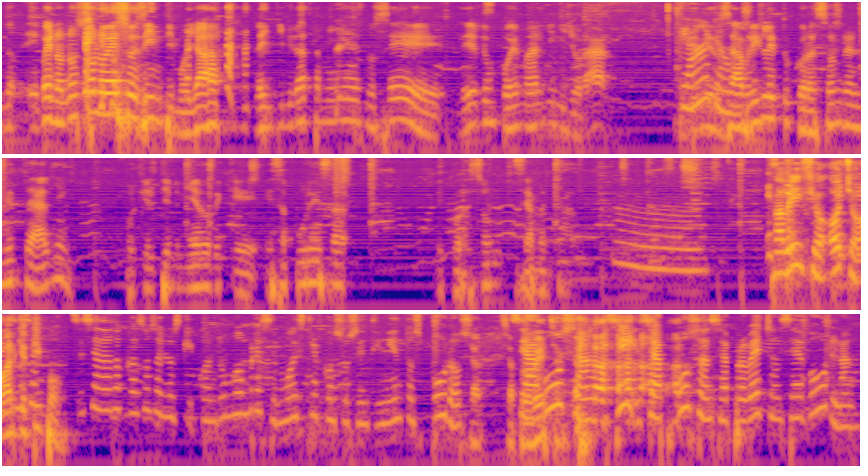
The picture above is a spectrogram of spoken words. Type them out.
No, eh, bueno, no solo eso es íntimo, ya. La intimidad también es, no sé, leerle un poema a alguien y llorar. Claro. O sea, abrirle tu corazón realmente a alguien, porque él tiene miedo de que esa pureza de corazón sea manchada. Mm. Es que- Fabricio, es 8. que sí se- Arquetipo. Sí se ha dado casos en los que cuando un hombre se muestra con sus sentimientos puros, Se, se se abusan, sí, se abusan, se aprovechan, se burlan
